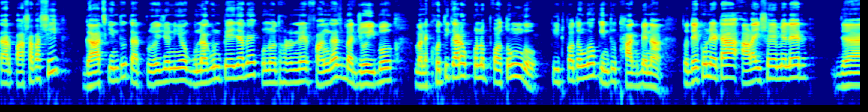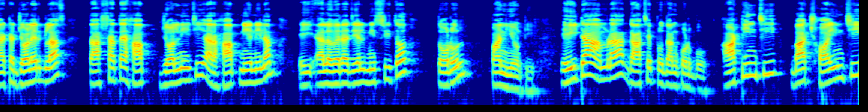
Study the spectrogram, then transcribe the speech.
তার পাশাপাশি গাছ কিন্তু তার প্রয়োজনীয় গুণাগুণ পেয়ে যাবে। কোনো ধরনের ফাঙ্গাস বা জৈব মানে ক্ষতিকারক কোনো পতঙ্গ, কীটপতঙ্গ কিন্তু থাকবে না। তো দেখুন এটা আড়াইশো এমএলের একটা জলের গ্লাস। তার সাথে হাফ জল নিয়েছি আর হাফ নিয়ে নিলাম এই অ্যালোভেরা জেল মিশ্রিত তরল পানীয়টি। এইটা আমরা গাছে প্রদান করব। আট ইঞ্চি বা ছয় ইঞ্চি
